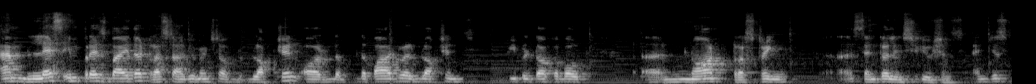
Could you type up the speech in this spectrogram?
am less impressed by the trust arguments of blockchain or the, the part where blockchain people talk about uh, not trusting uh, central institutions and just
